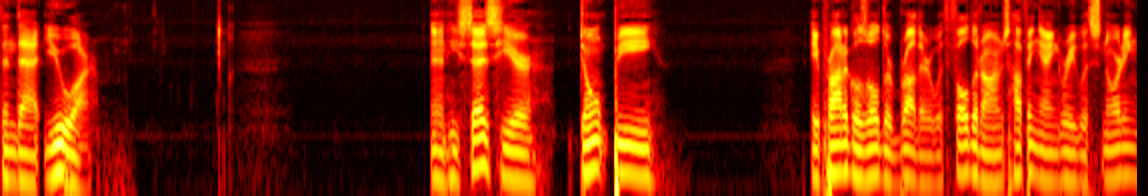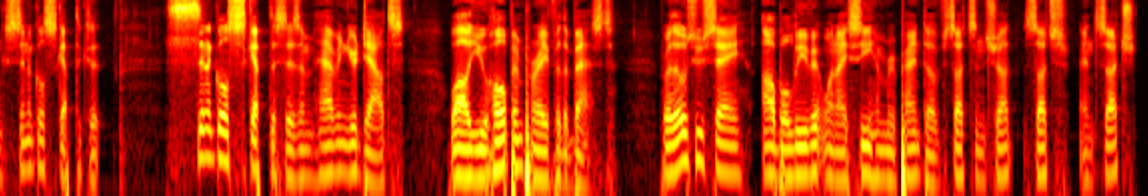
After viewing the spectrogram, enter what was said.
than that you are. And he says here, don't be a prodigal's older brother with folded arms, huffing angry, with snorting, cynical skeptic, cynical skepticism, having your doubts, while you hope and pray for the best. For those who say, I'll believe it when I see him repent of such and such such and such,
